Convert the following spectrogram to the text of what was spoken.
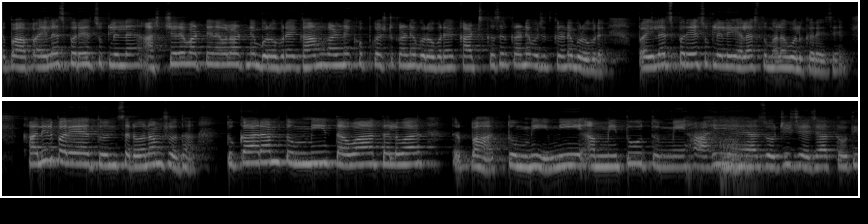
तर पहा पहिलाच पर्याय चुकलेला आहे. आश्चर्य वाटणे नवल वाटणे बरोबर आहे. घाम घालणे खूप कष्ट करणे बरोबर आहे. काटकसर करणे बचत करणे बरोबर आहे. पहिलाच पर्याय चुकलेला आहे, यालाच तुम्हाला गोल करायचं आहे खालील पर्यायातून सर्वनाम शोधा. तुकाराम तुम्ही तवा तलवार. तर पहा तुम्ही मी आम्ही तू तुम्ही हाही ह्या जोची जेजा तो ती.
